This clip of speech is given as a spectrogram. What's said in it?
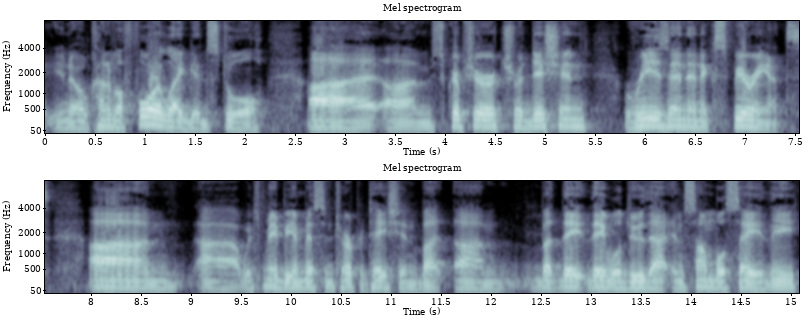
you know, kind of a four-legged stool: uh, um, scripture, tradition, reason, and experience. Um, uh, which may be a misinterpretation, but um, but they, they will do that, and some will say the,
